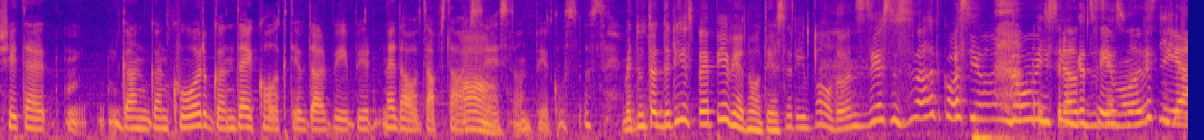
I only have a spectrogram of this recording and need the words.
šī te, gan, gan koru, gan deju kolektīvu darbība ir nedaudz apstājusies ah. un pieklususi. Bet nu tad ir iespēja pievienoties arī Baldonas dziesmas svētkos, jā, nu, simtgadus ciemos, jā,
